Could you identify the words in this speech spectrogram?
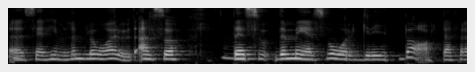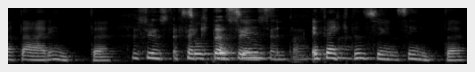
Eh, ser himlen blåare ut. Alltså, mm. det, är, det är mer svårgripbart därför att det är inte... Det syns, effekten det syns, syns, inte. Effekten ja. syns inte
